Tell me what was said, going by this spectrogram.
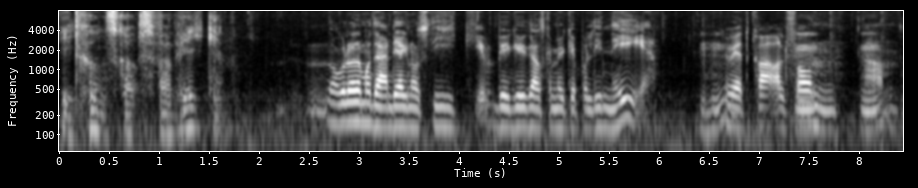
i Kunskapsfabriken. Någorlunda modern diagnostik bygger ju ganska mycket på Linné. Mhm. Du vet Carl von. Mm. Mm. Han.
